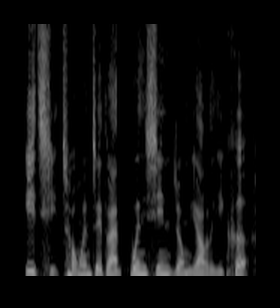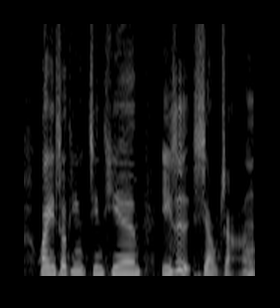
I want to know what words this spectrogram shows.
一起重温这段温馨荣耀的一刻。欢迎收听今天一日校长。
